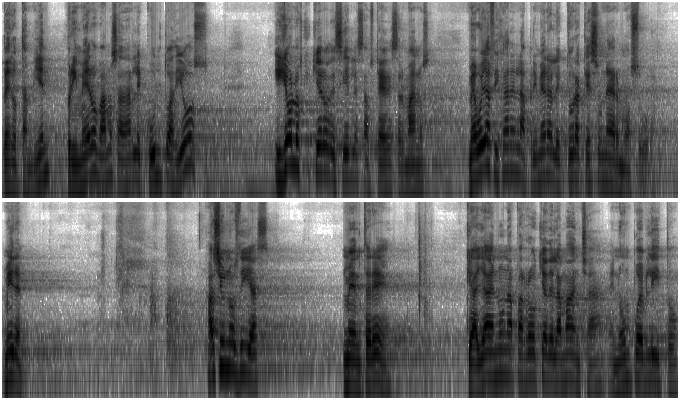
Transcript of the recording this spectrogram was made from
pero también primero vamos a darle culto a Dios. Y yo lo que quiero decirles a ustedes, hermanos, me voy a fijar en la primera lectura que es una hermosura. Miren, hace unos días me enteré que allá en una parroquia de La Mancha, en un pueblito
